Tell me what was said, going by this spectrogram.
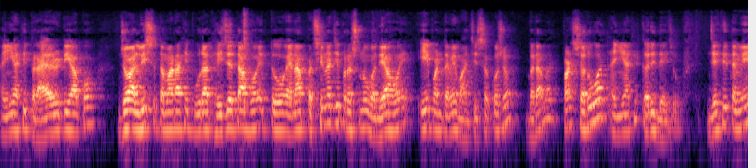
અહીંયાથી પ્રાયોરિટી આપો. જો આ લિસ્ટ તમારાથી પૂરા થઈ જતા હોય તો એના પછીના જે પ્રશ્નો વધ્યા હોય એ પણ તમે વાંચી શકો છો. બરાબર? પણ શરૂઆત અહીંયાથી કરી દેજો. જેથી તમે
